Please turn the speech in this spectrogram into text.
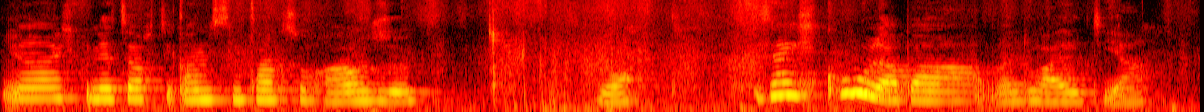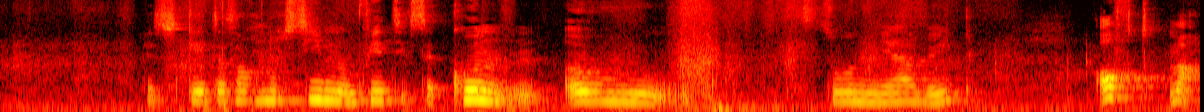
Ja, ich bin jetzt auch den ganzen Tag zu Hause. Ja. Ist eigentlich cool, aber wenn du halt, ja. Jetzt geht das auch noch 47 Sekunden. Oh, ist so nervig. Oft ma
